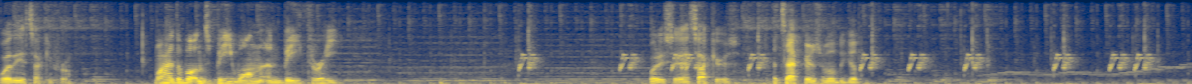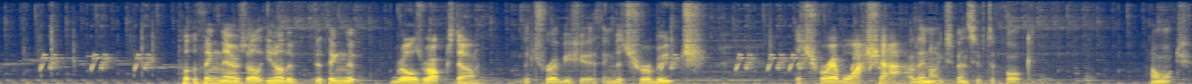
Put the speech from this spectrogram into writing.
Where are they attacking from? Why are the buttons B1 and B3? What do you say? Attackers. Attackers will be good. Put the thing there as well. You know the the thing that rolls rocks down. The trebuchet thing. The trebuch. The trebuchet. Are they not expensive to fuck? How much?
